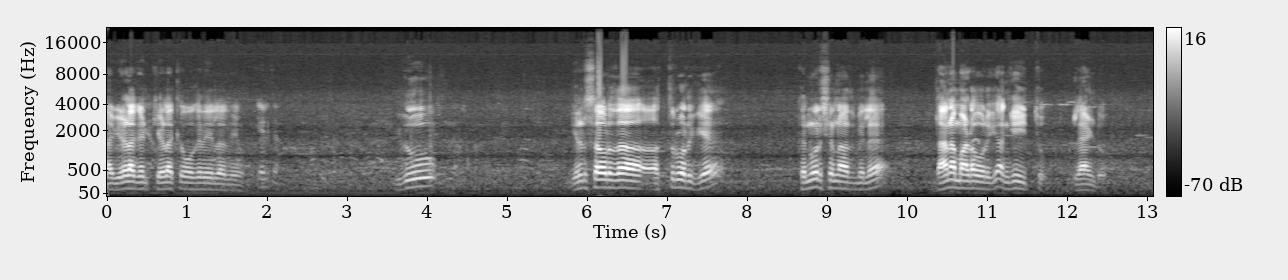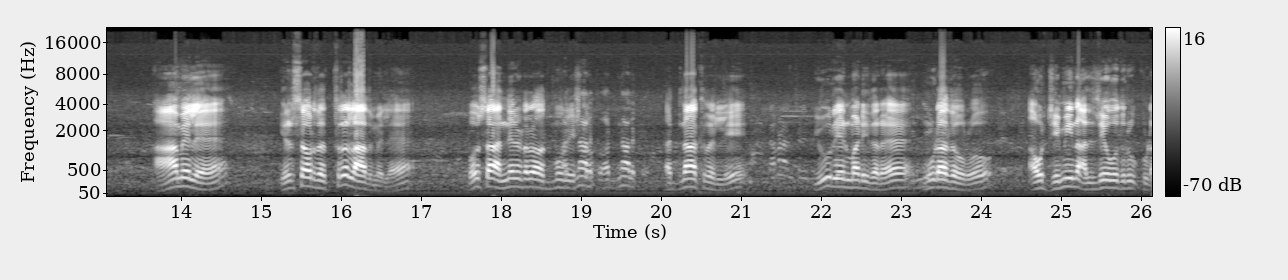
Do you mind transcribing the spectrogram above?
ನಾವು ಏಳು ಗಂಟೆ ಕೇಳಕ್ಕೆ ಹೋಗೋದೇ ಇಲ್ಲ ನೀವು. ಇದು ಎರಡು ಸಾವಿರದ ಹತ್ತರವರೆಗೆ ಕನ್ವರ್ಷನ್ ಆದಮೇಲೆ ದಾನ ಮಾಡೋವರಿಗೆ ಹಂಗೆ ಇತ್ತು ಲ್ಯಾಂಡು ಆಮೇಲೆ ಎರಡು ಸಾವಿರದ ಹತ್ತರಲ್ಲಿ ಆದಮೇಲೆ ಬಹುಶಃ ಹನ್ನೆರಡರ ಹದಿಮೂರು ಎಷ್ಟು ಹದಿನಾಲ್ಕು ಹದಿನಾಲ್ಕರಲ್ಲಿ ಇವ್ರು ಏನು ಮಾಡಿದ್ದಾರೆ ಮೂಡಾದವರು ಅವ್ರ ಜಮೀನು ಅಲ್ಲದೆ ಹೋದರೂ ಕೂಡ.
